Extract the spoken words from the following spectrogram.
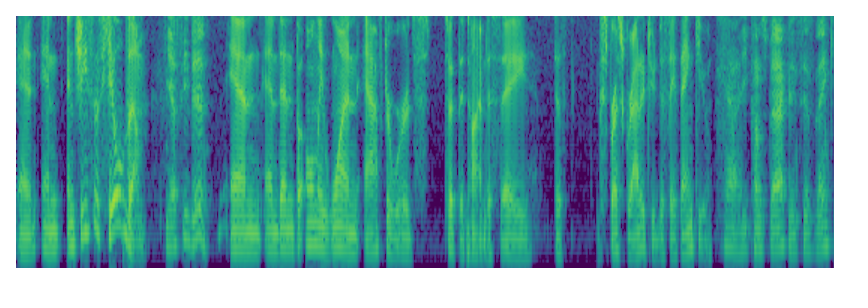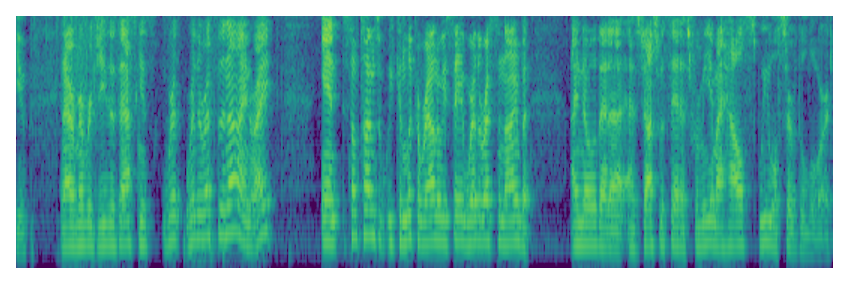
And and and Jesus healed them. Yes, he did. And and then but only one afterwards took the time to say express gratitude to say thank you. Yeah, he comes back and he says thank you. And I remember Jesus asking us, where, where the rest of the nine, right? And sometimes we can look around and we say, where the rest of the nine? But I know that uh, as Joshua said, as for me and my house, we will serve the Lord.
